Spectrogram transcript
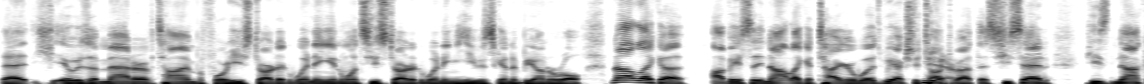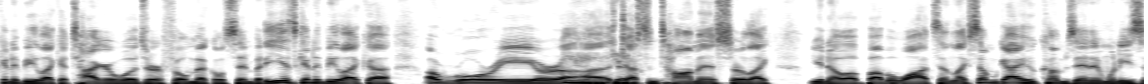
that he- it was a matter of time before he started winning, and once he started winning, he was going to be on a roll. Not like a obviously not like a Tiger Woods. We actually talked Yeah. about this. He said he's not going to be like a Tiger Woods or a Phil Mickelson, but he is going to be like a a Rory or a, Mm, a okay. Justin Thomas or like you know a Bubba Watson, like some guy who comes in and when he's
